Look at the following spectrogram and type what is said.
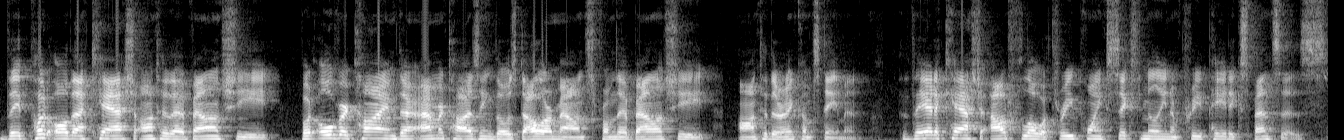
They put all that cash onto their balance sheet, but over time they're amortizing those dollar amounts from their balance sheet onto their income statement. They had a cash outflow of 3.6 million in prepaid expenses.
